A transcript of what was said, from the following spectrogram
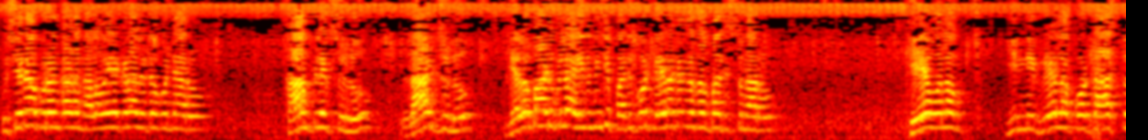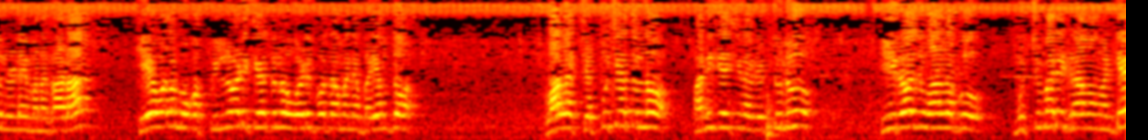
కుశనాపురం కాడ నలభై ఎకరాలు ఎట్లా కొన్నారు? కాంప్లెక్సులు లాడ్జులు నెలబాడుగులే ఐదు నుంచి పది కోట్లు ఏ రకంగా సంపాదిస్తున్నారు? కేవలం ఇన్ని వేల కోట్ల ఆస్తులున్నాయి మన కాడ. కేవలం ఒక పిల్లోడి చేతిలో ఓడిపోతామనే భయంతో వాళ్ళ చెప్పు చేతుల్లో పనిచేసిన వ్యక్తులు ఈ రోజు వాళ్ళకు ముచ్చుమరి గ్రామం అంటే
